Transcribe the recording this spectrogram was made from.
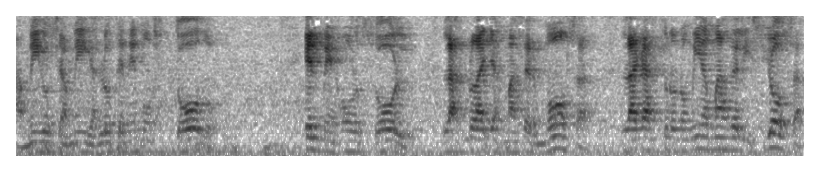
Amigos y amigas, lo tenemos todo. El mejor sol, las playas más hermosas, la gastronomía más deliciosa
